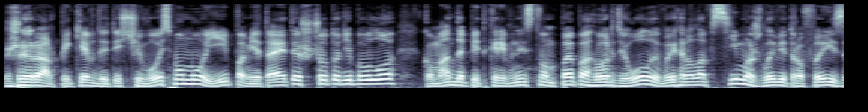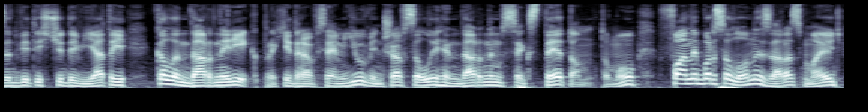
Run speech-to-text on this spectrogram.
Жерар Піке в 2008-му. І пам'ятаєте, що тоді було? Команда під керівництвом Пепа Гвардіоли виграла всі можливі трофеї за 2009 календарний рік. Прихід гравця МЮ вінчався легендарним секстетом. Тому фани Барселони зараз мають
